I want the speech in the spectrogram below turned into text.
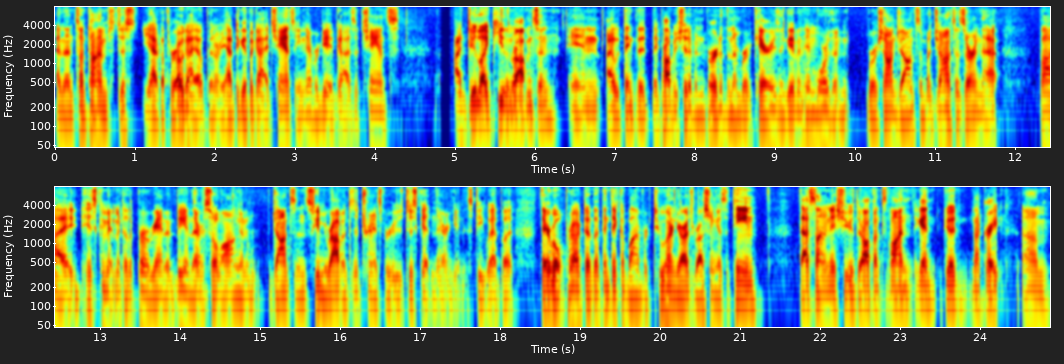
And then sometimes just you have to throw a guy open or you have to give a guy a chance. And he never gave guys a chance. I do like Keilan Robinson, and I would think that they probably should have inverted the number of carries and given him more than Roschon Johnson, but Johnson's earned that by his commitment to the program and being there so long. And Johnson, excuse me, Robinson's a transfer who's just getting there and getting his feet wet. But they were both productive. I think they combined for 200 yards rushing as a team. That's not an issue. Their offensive line, again, good, not great. Um,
